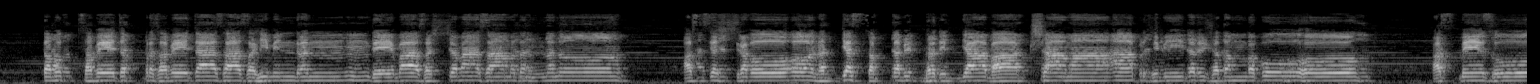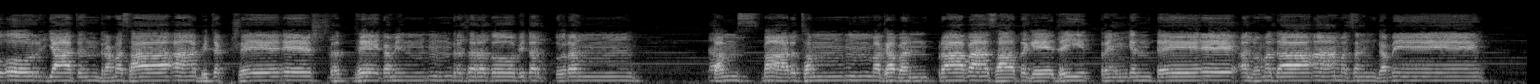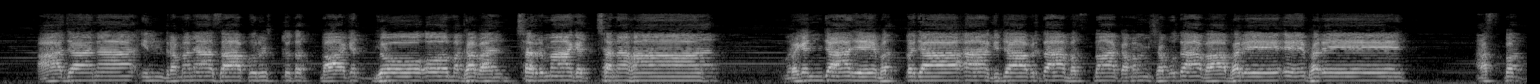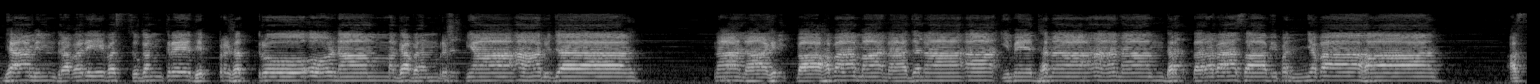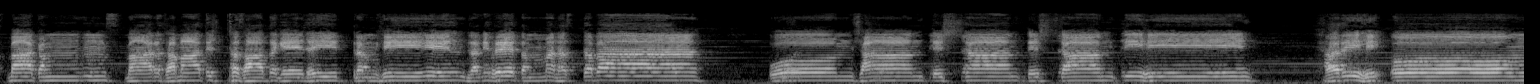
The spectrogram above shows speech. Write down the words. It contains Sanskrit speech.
तमुत्सवे च प्रसवे च सा सहिमिन्द्रम् देवासश्यमासामदन्ननो अस्य श्रवो नद्यः सप्त बिभ्रतिद्या वाक्ष्यामा पृथिवीतरिशतम् वपुः। अस्मे सूर्या चन्द्रमसाभिचक्षे श्रद्धेकमिन्द्रशरतो वितर्तुरम्। तम् स्मार्थम् मघवन् प्रावासातके दैत्रयन्ते अनुमदामसङ्गमे आजाना इन्द्रमनासा पुरुष्टु तत्त्वागद्भ्यो मघवच्छर्मा गच्छनः वयञ्जाये मत्वजा गिजावृतामस्माकमंशमुदा वा भरे भरे। अस्मभ्यामिन्द्रवरेवः सुगङ्क्रेधिप्रशत्रूणाम् मघवन् वृष्ण्यारुज नानाहित्वा हवामानाजना इमे धनानाम् धर्तरवासा विपन्यवाः अस्माकम् स्मारथमातिष्ठसातके जैत्रम् हीन्द्रनिभृतम् मनस्तवा ॐ शान्तिः शान्तिः शान्तिः। हरिः ॐ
